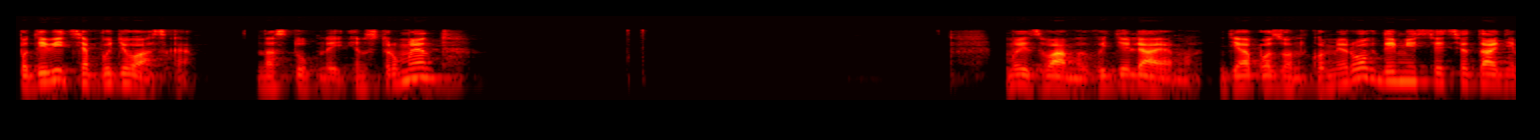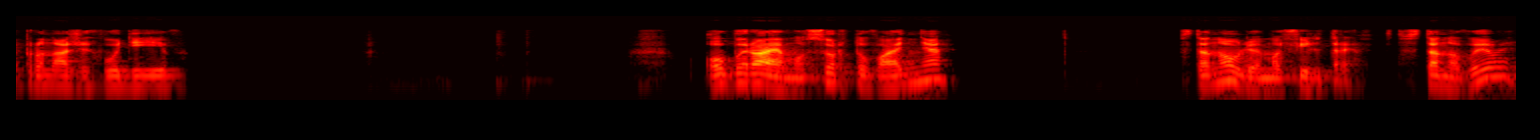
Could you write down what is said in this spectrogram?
Подивіться, будь ласка, наступний інструмент. Ми з вами виділяємо діапазон комірок, де містяться дані про наших водіїв. Обираємо сортування, встановлюємо фільтри. Встановили,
